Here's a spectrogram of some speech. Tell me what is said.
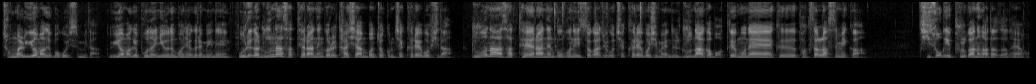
정말 위험하게 보고 있습니다. 위험하게 보는 이유는 뭐냐 그러면은 우리가 루나 사태라는 거를 다시 한번 조금 체크를 해봅시다. 루나 사태라는 부분에 있어가지고 체크를 해보시면은 루나가 뭐 때문에 그 박살났습니까? 지속이 불가능하다잖아요.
